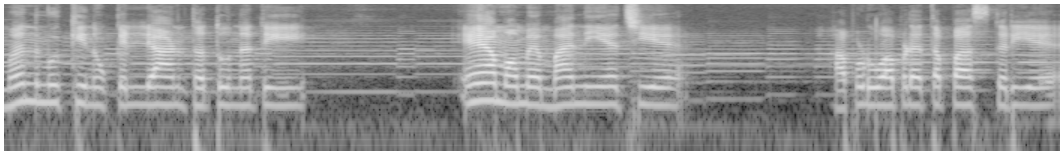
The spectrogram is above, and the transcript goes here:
મનમુખીનું કલ્યાણ થતું નથી. એમ અમે માનીએ છીએ. આપણું આપણે તપાસ કરીએ.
